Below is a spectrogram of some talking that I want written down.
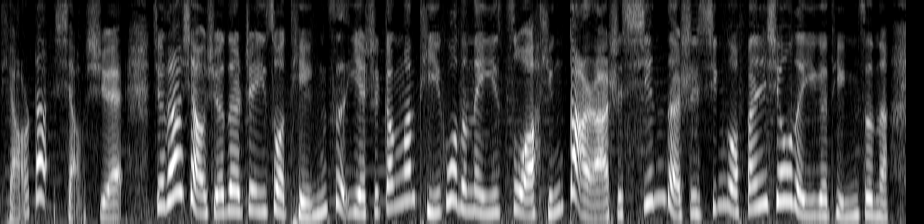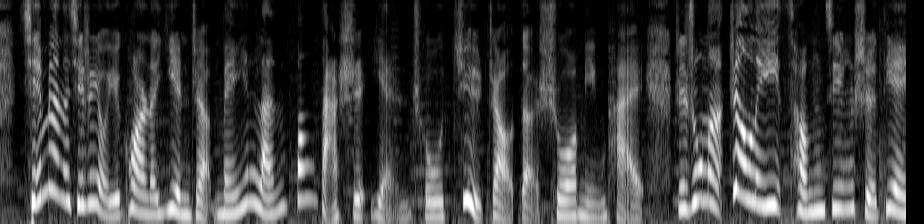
条的小学。九条小学的这一座亭子，也是刚刚提过的那一座亭盖啊，是新的，是经过。翻修的一个亭子呢，前面呢其实有一块呢印着梅兰芳大师演出剧照的说明牌，指出呢这里曾经是电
